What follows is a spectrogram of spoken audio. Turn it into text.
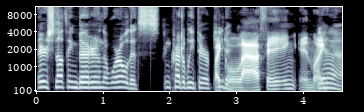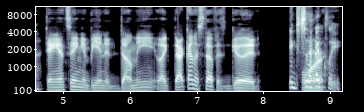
there's nothing better in the world. It's incredibly therapeutic. Like laughing and like yeah, dancing and being a dummy, like that kind of stuff is good exactly.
